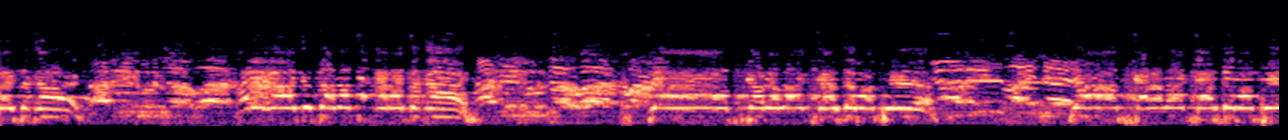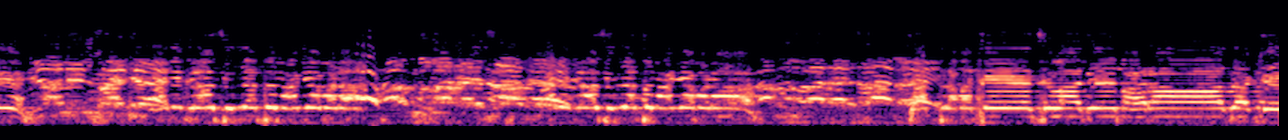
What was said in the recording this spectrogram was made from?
करायचं काय? अरे ह्या अजितदादाचं करायचं काय? शेतकऱ्याला कर्जमाफी शेतकऱ्याला कर्जमाफी माणिकराव शिंदे तुम आगे बढ़ो माणिकराव शिंदे तुम आगे बढ़ो छत्रपती शिवाजी महाराज के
